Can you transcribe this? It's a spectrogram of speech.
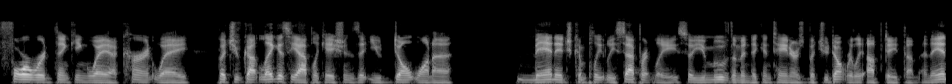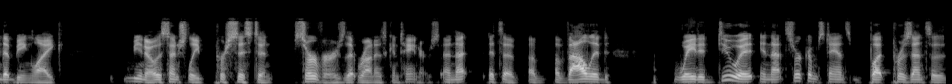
forward thinking way, a current way, but you've got legacy applications that you don't want to manage completely separately, so you move them into containers, but you don't really update them, and they end up being like you know essentially persistent servers that run as containers. And that it's a, a, a valid way to do it in that circumstance but presents a,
